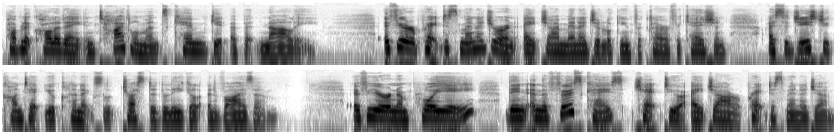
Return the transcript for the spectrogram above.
public holiday entitlements can get a bit gnarly. If you're a practice manager or an HR manager looking for clarification, I suggest you contact your clinic's trusted legal advisor. If you're an employee, then in the first case, chat to your HR or practice manager.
